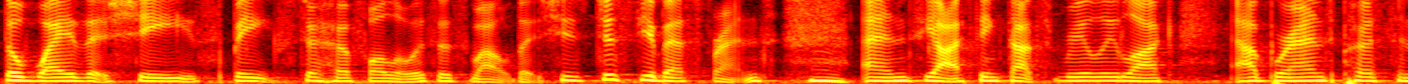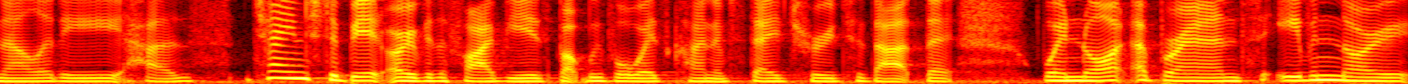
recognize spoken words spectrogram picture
the way that she speaks to her followers as well. That she's just your best friend. Hmm. And yeah, I think that's really like our brand's personality has changed a bit over the five years, but we've always kind of stayed true to that. That we're not a brand, even though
